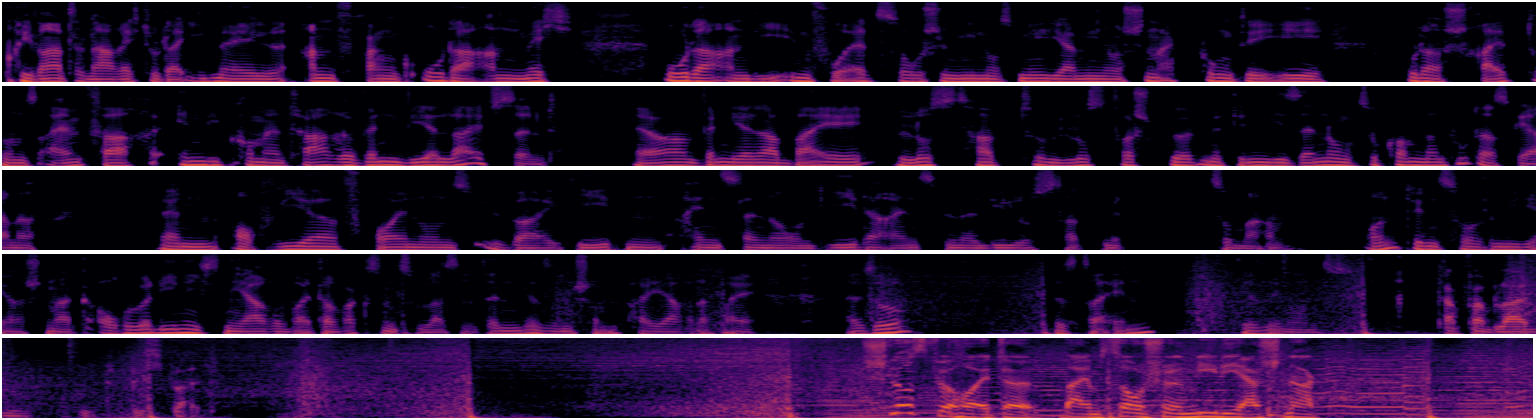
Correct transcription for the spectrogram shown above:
private Nachricht oder E-Mail an Frank oder an mich oder an die info at social-media-schnack.de oder schreibt uns einfach in die Kommentare, wenn wir live sind. Ja, wenn ihr dabei Lust habt und Lust verspürt, mit in die Sendung zu kommen, dann tut das gerne. Denn auch wir freuen uns über jeden Einzelnen und jede Einzelne, die Lust hat, mitzumachen. Und den Social Media Schnack auch über die nächsten Jahre weiter wachsen zu lassen, denn wir sind schon ein paar Jahre dabei. Also bis dahin, wir sehen uns. Tapfer bleiben und bis bald. Schluss für heute beim Social Media Schnack.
